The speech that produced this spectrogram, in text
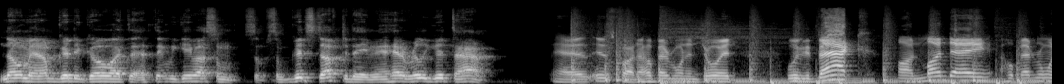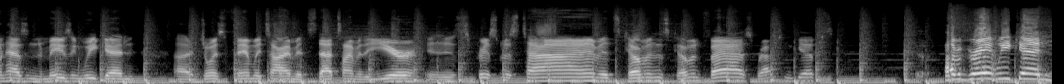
No, man, I'm good to go. I, th- I think we gave out some, some some good stuff today, man. Had a really good time. Yeah, it was fun. I hope everyone enjoyed. We'll be back on Monday. I hope everyone has an amazing weekend. Uh, enjoy some family time. It's that time of the year. It is Christmas time. It's coming. It's coming fast. Wrap some gifts. Have a great weekend.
